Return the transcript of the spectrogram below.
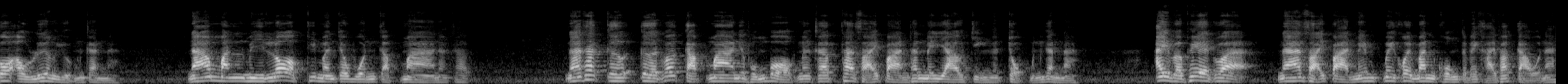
ก็เอาเรื่องอยู่เหมือนกันนะนะมันมีรอบที่มันจะวนกลับมานะครับ นะถ้าเกิดเกิดว่ากลับมาเนี่ยผมบอกนะครับ ถ้าสายป่านท่านไม่ยาวจริงจบเหมือนกันนะไอ้ประเภทว่า นะสายป่านไม่ไม่ค่อยมั่นคงแต่ไปขายผ้าเก่านะ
